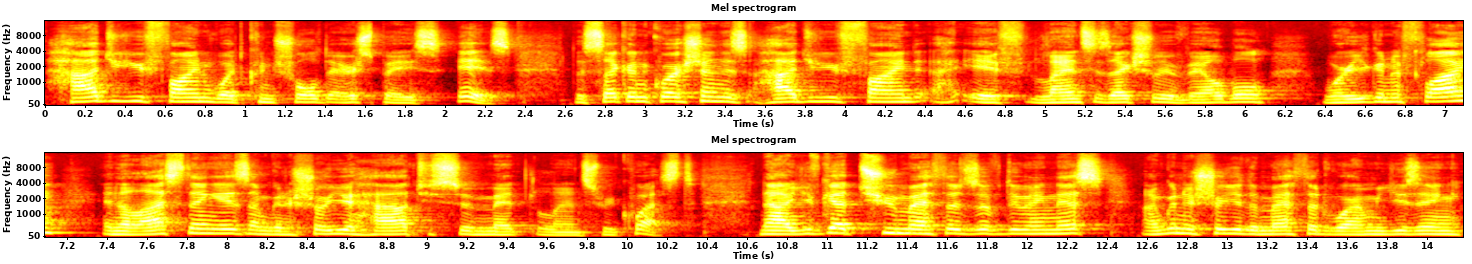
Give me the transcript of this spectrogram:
how do you find what controlled airspace is? The second question is how do you find if LAANC is actually available, where you're going to fly? And the last thing is I'm going to show you how to submit LAANC request. Now you've got two methods of doing this. I'm going to show you the method where where I'm using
